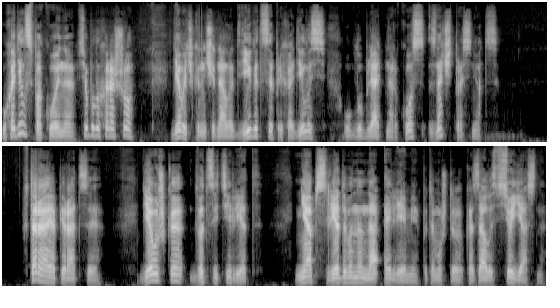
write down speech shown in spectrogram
Уходил спокойно, все было хорошо. Девочка начинала двигаться, приходилось углублять наркоз, значит проснется. Вторая операция. Девушка 20 лет, не обследована на элеме, потому что казалось все ясно,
